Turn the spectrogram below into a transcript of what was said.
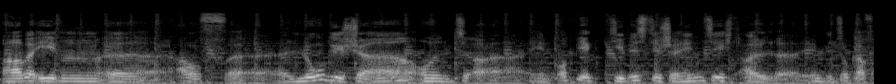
aber eben äh, auf äh, logischer und äh, in objektivistischer Hinsicht all, äh, in Bezug auf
